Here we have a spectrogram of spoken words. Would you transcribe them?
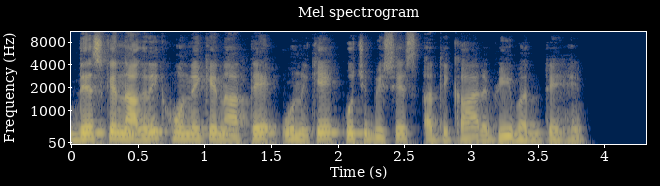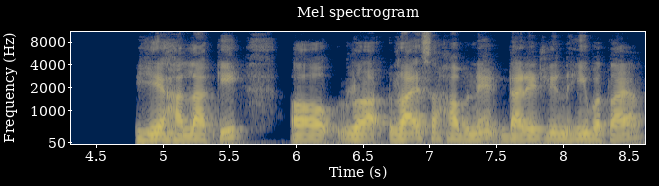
देश के नागरिक होने के नाते उनके कुछ विशेष अधिकार भी बनते हैं। ये हालाँकि राय साहब ने डायरेक्टली नहीं बताया,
